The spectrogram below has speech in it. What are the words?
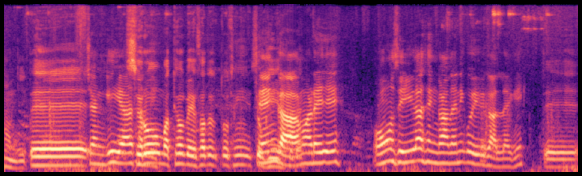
ਹਾਂਜੀ। ਤੇ ਚੰਗੀ ਆ ਸਿਰੋਂ ਮੱਥਿਓਂ ਵੇਖ ਸਕਦੇ ਤੁਸੀਂ ਸਿੰਘ ਆ। ਮਾੜੇ ਜੇ। ਉਹ ਸੀ ਜਿਹੜਾ ਸਿੰਘਾਂ ਦਾ ਨਹੀਂ ਕੋਈ ਵੀ ਗੱਲ ਹੈਗੀ। ਤੇ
